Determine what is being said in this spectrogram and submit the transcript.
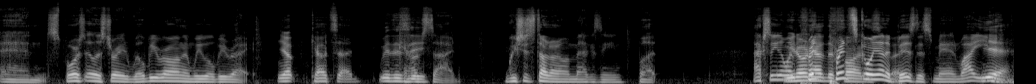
And Sports Illustrated will be wrong, and we will be right. yep, couch side with a Z. side. we should start our own magazine, but actually, you know We what? don't Print- have the print's funds, going out of but- business, man. Why? Yeah,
